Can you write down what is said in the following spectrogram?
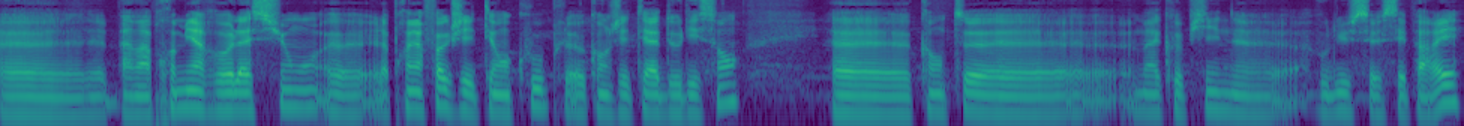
bah, ma première relation, la première fois que j'ai été en couple quand j'étais adolescent, euh, quand euh, ma copine euh, a voulu se séparer,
